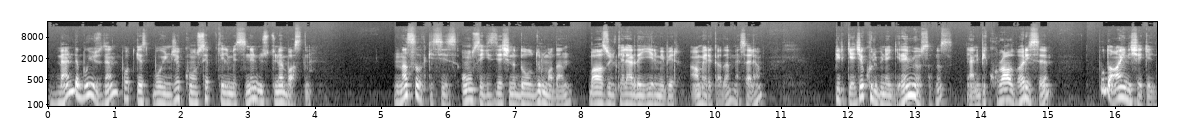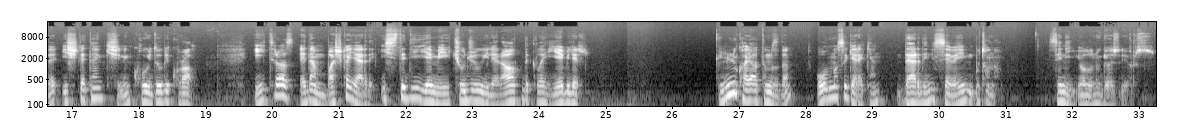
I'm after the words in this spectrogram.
Ben de bu yüzden podcast boyunca konsept kelimesinin üstüne bastım. Nasıl ki siz 18 yaşını doldurmadan bazı ülkelerde 21 Amerika'da mesela bir gece kulübüne giremiyorsanız yani bir kural var ise bu da aynı şekilde işleten kişinin koyduğu bir kural. İtiraz eden başka yerde istediği yemeği çocuğu ile rahatlıkla yiyebilir. Günlük hayatımızda olması gereken derdini seveyim butonu. Senin yolunu gözlüyoruz.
